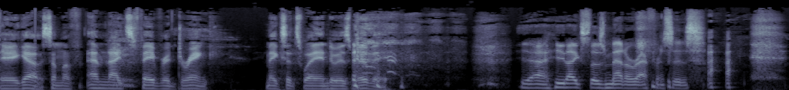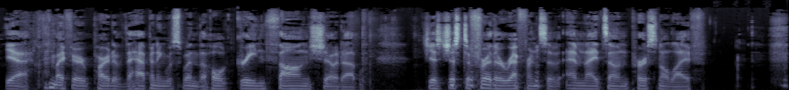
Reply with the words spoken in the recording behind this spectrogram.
There you go. Some of M Night's favorite drink makes its way into his movie. yeah, he likes those meta references. yeah, my favorite part of the happening was when the whole green thong showed up. Just just a further reference of M Night's own personal life.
